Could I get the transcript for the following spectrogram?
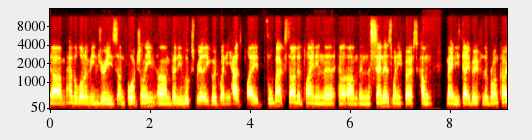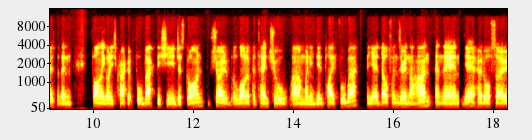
um, had a lot of injuries, unfortunately, um, but he looks really good when he has played. Fullback started playing in the um, in the centres when he first come made his debut for the Broncos, but then finally got his crack at fullback this year, just gone. Showed a lot of potential um, when he did play fullback. But yeah, Dolphins are in the hunt. And then, yeah, heard also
